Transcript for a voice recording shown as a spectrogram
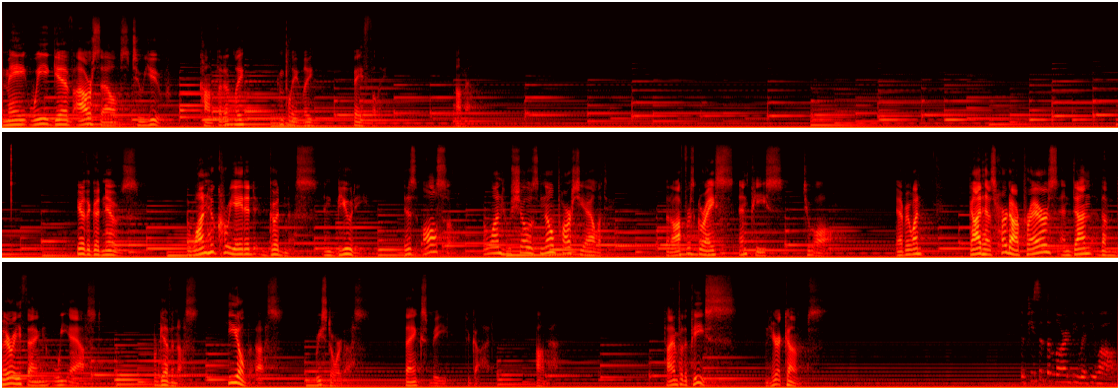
may we give ourselves to you confidently, completely, faithfully. Amen. Hear the good news. The one who created goodness and beauty is also the one who shows no partiality, but offers grace and peace to all. Everyone, God has heard our prayers and done the very thing we asked forgiven us, healed us, restored us. Thanks be to God. Amen. Time for the peace, and here it comes. The peace of the Lord be with you all.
